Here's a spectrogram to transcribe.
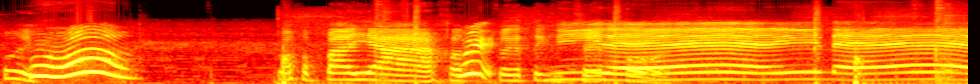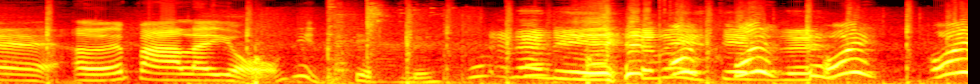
เฮ้ยโอ้โหว่าเขาปลายาเขาเฮ้ย เป็นกระติกนี่ใช้แน่ก่อนนี่แน่เอ้ยปลาอะไรหรอไม่เห็นเจ็บเลยนั่นนี่ไม่เจ็บเลยโอ้ยโอ้ย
